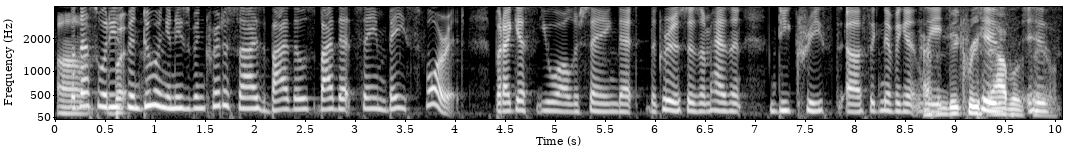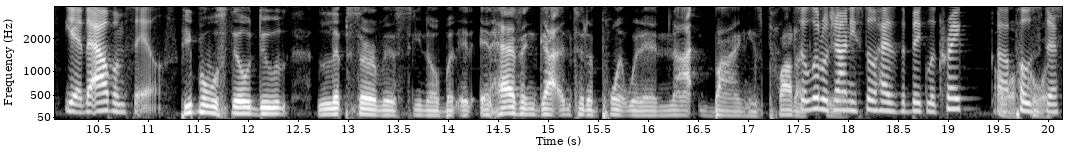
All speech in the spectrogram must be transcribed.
But that's what he's Um, but- been doing, and he's been criticized by those by that same base for it. But I guess you all are saying that the criticism hasn't decreased uh, significantly. Hasn't decreased his, album his- sales. yeah, the album sales. People will still do lip service, you know, but it, it hasn't gotten to the point where they're not buying his product. So Little Johnny still has the big Lecrae uh, Oh, poster course.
